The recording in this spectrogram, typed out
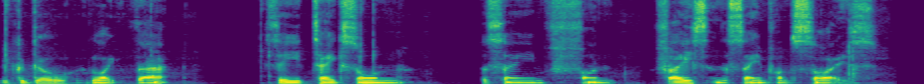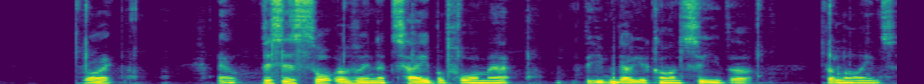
We could go like that. See, it takes on the same font face and the same font size right? Now, this is sort of in a table format, even though you can't see the, the lines.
